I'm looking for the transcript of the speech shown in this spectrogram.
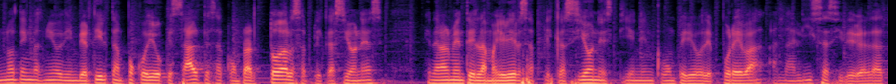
no tengas miedo de invertir, tampoco digo que saltes a comprar todas las aplicaciones. Generalmente la mayoría de las aplicaciones tienen como un periodo de prueba. Analiza si de verdad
